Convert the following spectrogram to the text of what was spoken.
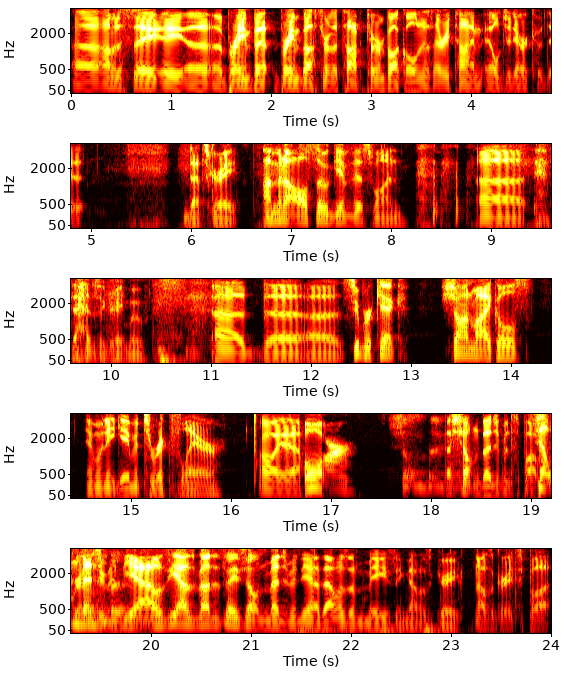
Uh, I'm going to say a, a, a brain bu- brain buster on the top turnbuckle, and just every time El Generico did it. That's great. I'm gonna also give this one. Uh, that is a great move. Uh, the uh, super kick, Shawn Michaels, and when he gave it to Ric Flair, Oh yeah, or Shelton Benjamin. the Shelton Benjamin spot. Shelton great, too. Benjamin. Yeah, I was. Yeah, I was about to say Shelton Benjamin. Yeah, that was amazing. That was great. That was a great spot.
